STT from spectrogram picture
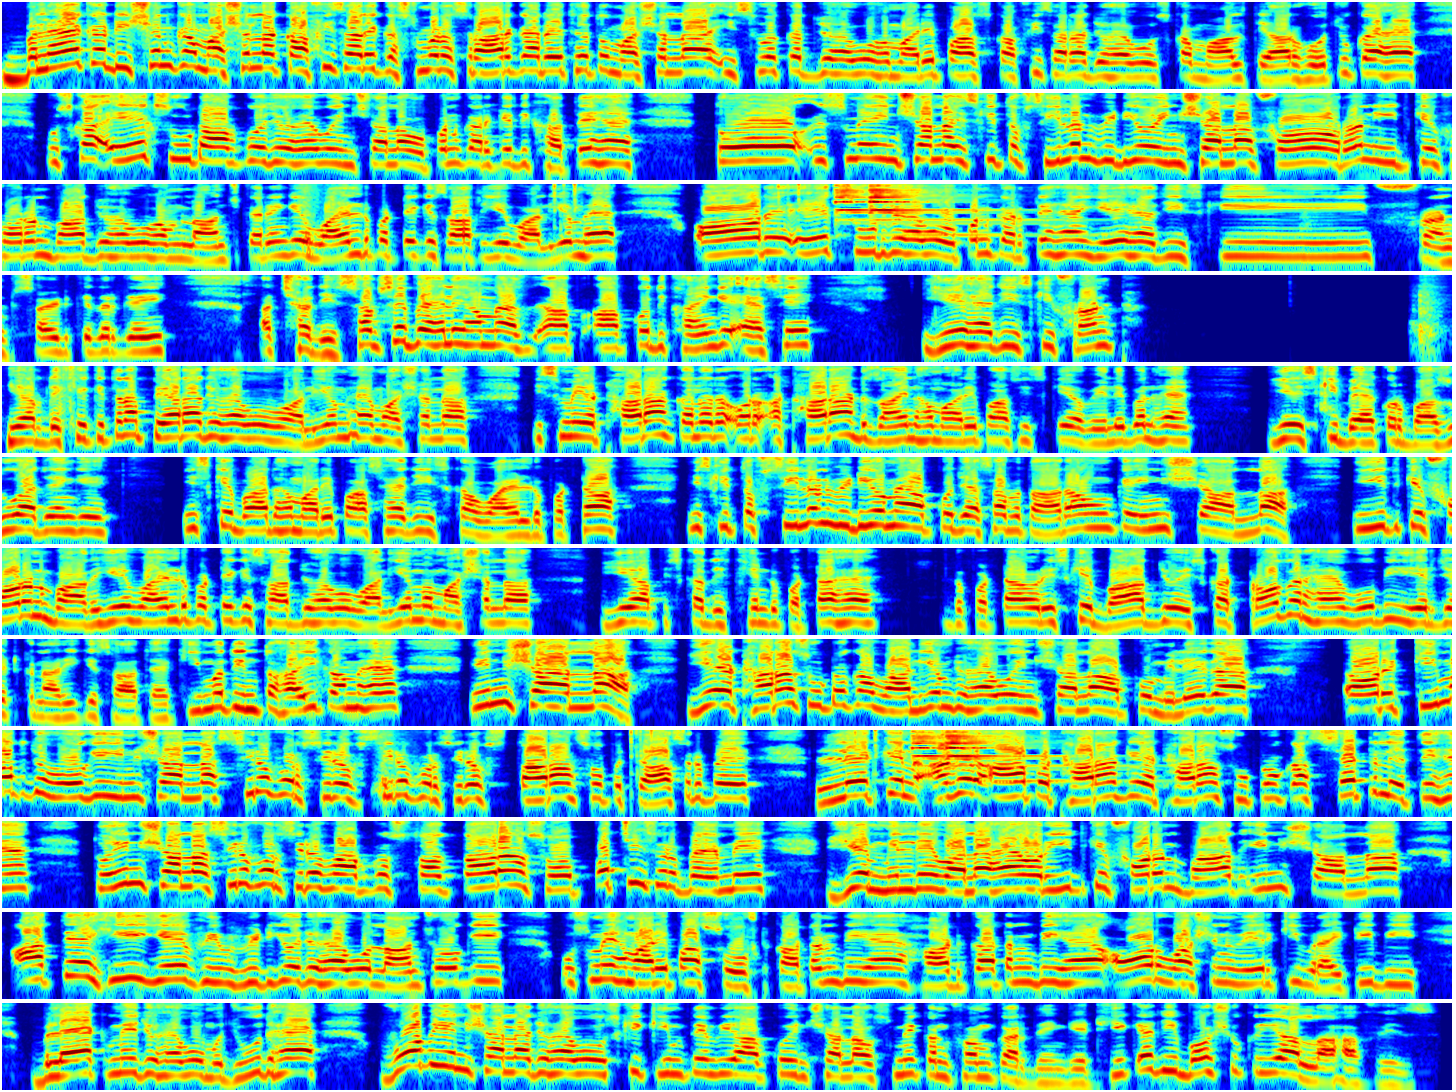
Black edition का माशाल्लाह काफ़ी सारे कस्टमर असरार कर रहे थे तो माशाल्लाह इस वक्त जो है वो हमारे पास काफ़ी सारा जो है वो उसका माल तैयार हो चुका है। उसका एक सूट आपको जो है वो इनशाला ओपन करके दिखाते हैं। तो इसमें इनशाला इसकी तफसीलन वीडियो इनशाला फ़ौरन ईद के फ़ौरन बाद जो है वो हम लॉन्च करेंगे। वाइल्ड पट्टे के साथ ये वालियम है और एक सूट जो है वो ओपन करते हैं। ये है जी इसकी फ्रंट साइड किधर गई? अच्छा जी सबसे पहले हम आप, आपको दिखाएँगे ऐसे। ये है जी इसकी फ्रंट ये आप देखिए कितना प्यारा जो है वो वॉल्यूम है, माशाल्लाह। इसमें 18 कलर और 18 डिज़ाइन हमारे पास इसके अवेलेबल हैं। ये इसकी बैक और बाजू आ जाएँगे। इसके बाद हमारे पास है जी इसका वाइल्ड दुपट्टा। इसकी तफसीलन वीडियो में आपको जैसा बता रहा हूँ कि इन ईद के फ़ौरन बाद ये वाइल्ड दुपट्टे के साथ जो है वो वालियम है माशाला ये आप इसका देखें, दुपट्टा है, दुपट्टा और इसके बाद जो इसका ट्राउज़र है वो भी एयरजेट किनारी के साथ है। कीमत इंतहाई कम है। इनशाला ये 18 सूटों का वॉल्यूम जो है वो इनशाला आपको मिलेगा। और कीमत जो होगी इनशाला सिर्फ़ और सिर्फ़ सिर्फ़ और सिर्फ़ सतारह सौ पचास रुपए। लेकिन अगर आप अठारह के अठारह सूटों का सेट लेते हैं तो इनशाला सिर्फ़ और सिर्फ़ आपको सतारह सौ पच्चीस रुपए में ये मिलने वाला है। और ईद के फ़ौरन बाद इनशाला आते ही ये वीडियो जो है वो लॉन्च होगी। उसमें हमारे पास सॉफ्ट काटन भी है हार्ड काटन भी है, और वॉशन वेयर की वरायटी भी ब्लैक में जो है वो मौजूद है। वो भी इनशाला जो है वो उसकी कीमतें भी आपको इनशाला उसमें कंफर्म कर देंगे। ठीक है जी? बहुत शुक्रिया। अल्लाह हाफिज।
